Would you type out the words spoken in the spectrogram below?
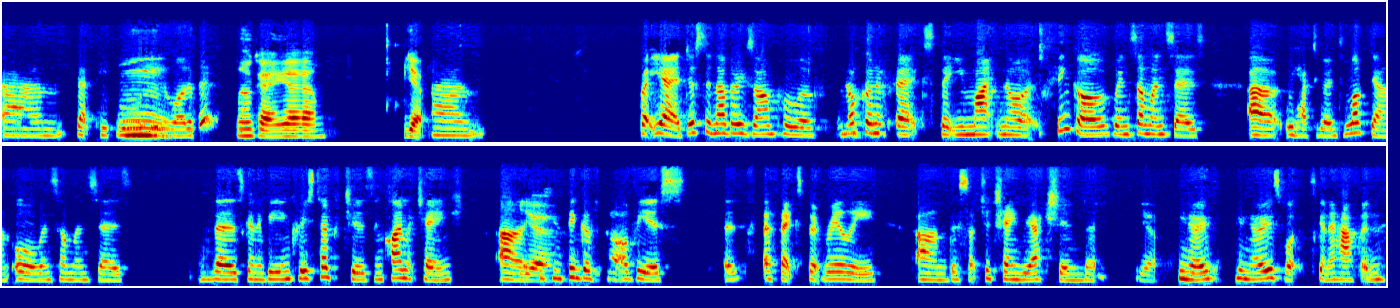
Um, that people mm. eat a lot of it. Okay. Yeah. Yep. Um, but yeah, just another example of knock-on mm-hmm. effects that you might not think of when someone says uh, we have to go into lockdown, or when someone says there's going to be increased temperatures and climate change. Uh, yeah. You can think of the obvious effects, but really, um, there's such a chain reaction that yeah, you know, who knows what's going to happen.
